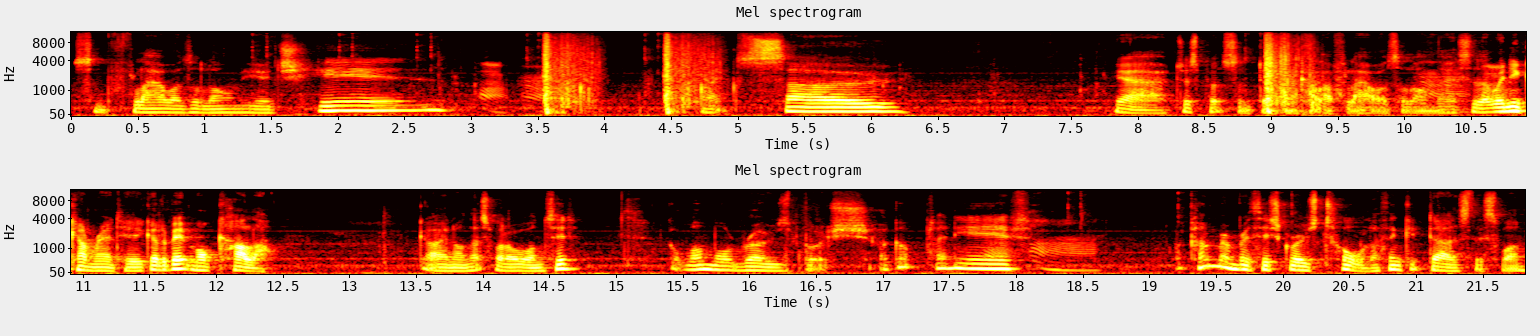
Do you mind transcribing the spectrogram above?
some flowers along the edge here. So. Yeah, just put some different colour flowers along there so that when you come around here you've got a bit more colour going on. That's what I wanted. Got one more rose bush. I've got plenty of I can't remember if this grows tall. I think it does, this one.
